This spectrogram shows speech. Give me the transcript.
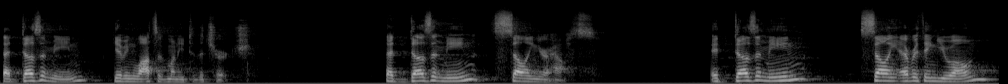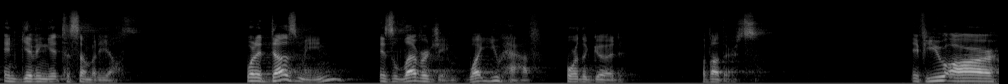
That doesn't mean giving lots of money to the church. That doesn't mean selling your house. It doesn't mean selling everything you own and giving it to somebody else. What it does mean is leveraging what you have for the good of others. If you are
